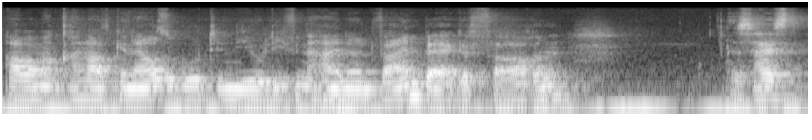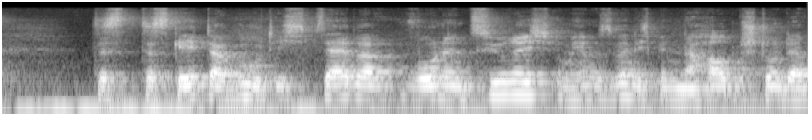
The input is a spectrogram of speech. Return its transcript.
aber man kann halt genauso gut in die Olivenhaine und Weinberge fahren. Das heißt, das, das geht da gut. Ich selber wohne in Zürich, um Himmels Willen, ich bin in einer halben Stunde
